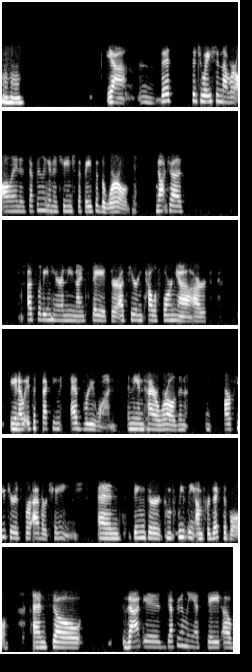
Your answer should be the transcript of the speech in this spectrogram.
Mhm. Yeah, this situation that we're all in is definitely going to change the face of the world, not just us living here in the United States or us here in California are, you know, it's affecting everyone in the entire world and our future is forever changed and things are completely unpredictable. And so that is definitely a state of,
